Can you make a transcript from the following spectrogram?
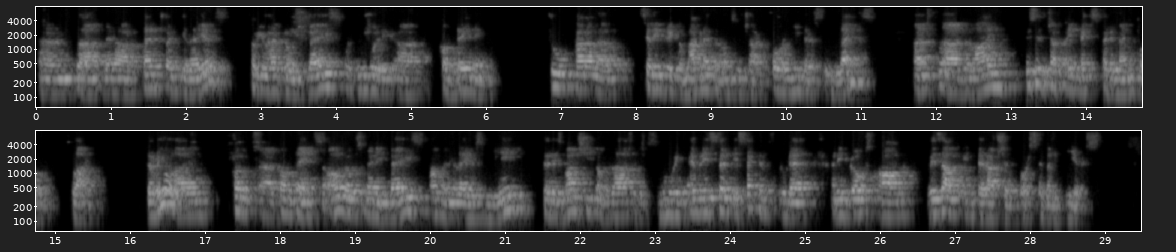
And uh, there are 10, 20 layers. So you have those bays usually containing two parallel cylindrical magnetrons, which are four meters in length. And uh, the line, this is just an experimental line. The real line uh, contains all those many bays, how many layers we need. There is one sheet of glass which is moving every 30 seconds through that, and it goes on without interruption for seven years.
